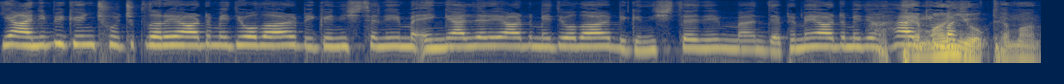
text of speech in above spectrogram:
Yani bir gün çocuklara yardım ediyorlar, bir gün işte neyim engellere yardım ediyorlar, bir gün işte neyim ben depreme yardım ediyor. Her gün teman baş- yok, teman.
